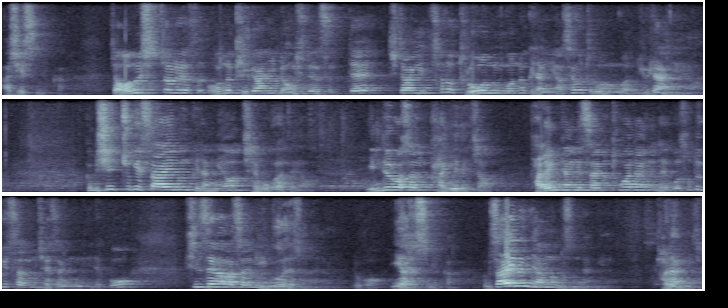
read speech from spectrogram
아시겠습니까? 자, 어느 시점에서, 어느 기간이 명시됐을 때 시장이 새로 들어오는 거는 그냥요, 새로 들어오는 건 유량이에요. 그럼 신축이 쌓이면 그냥요, 재고가 돼요. 임대료가 쌓이면 가격이 되죠. 발행량이 쌓이면 통화량이 되고, 소득이 쌓이면 재산이 되고, 신생아가 쌓이면 인구가 되잖아요. 요거. 이해하셨습니까? 그럼 쌓이는 양은 무슨 양이에요? 저량이죠.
